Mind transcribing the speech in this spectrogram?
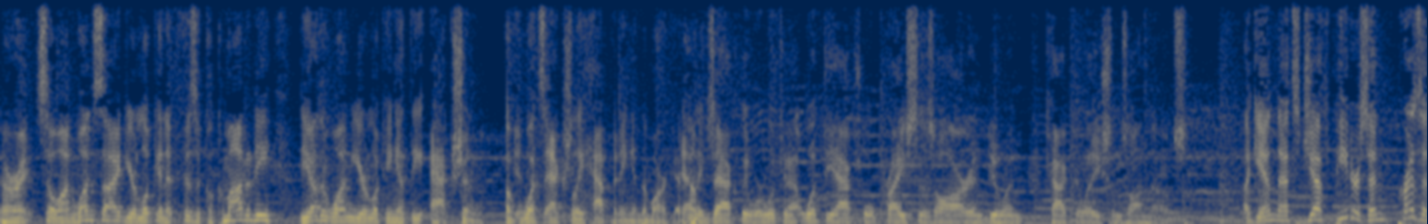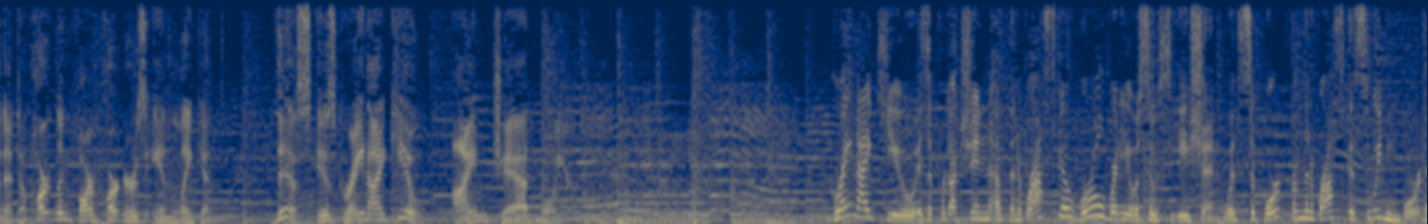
all right. So on one side, you're looking at physical commodity. The other one, you're looking at the action of yep. what's actually happening in the market. And huh? exactly, we're looking at what the actual prices are and doing calculations on those. Again, that's Jeff Peterson, president of Heartland Farm Partners in Lincoln. This is Grain IQ. I'm Chad Moyer. Grain IQ is a production of the Nebraska Rural Radio Association with support from the Nebraska Soybean Board.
